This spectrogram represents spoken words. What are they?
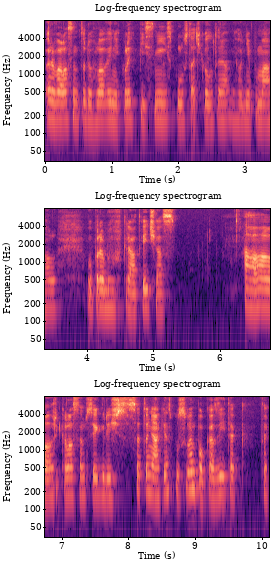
rvala jsem to do hlavy několik písní spolu s taťkou, teda mi hodně pomáhal opravdu v krátký čas. A říkala jsem si, když se to nějakým způsobem pokazí, tak, tak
